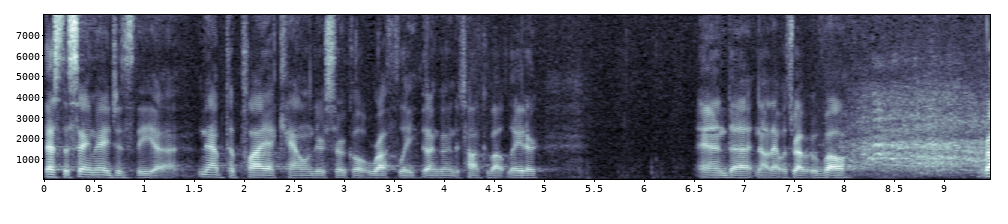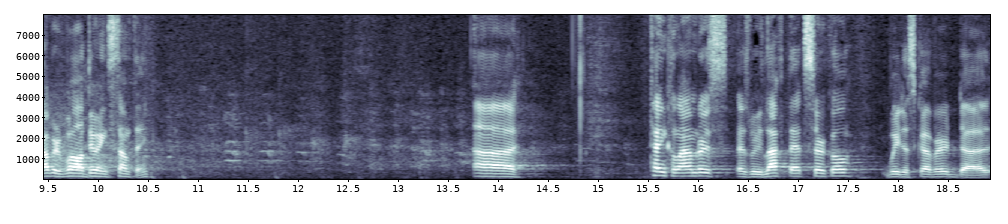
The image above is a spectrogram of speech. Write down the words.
That's the same age as the uh, Nabta Playa calendar circle, roughly, that I'm going to talk about later. And uh, no, that was Robert Bauval. Robert Bauval doing something. Uh, 10 kilometers as we left that circle, we discovered uh,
